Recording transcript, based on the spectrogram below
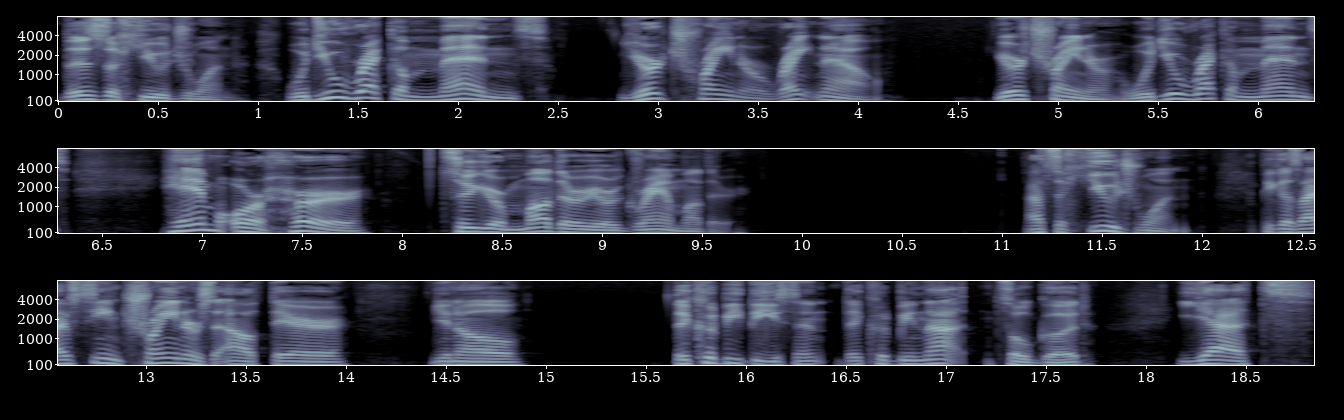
This is a huge one. Would you recommend your trainer right now your trainer, would you recommend him or her to your mother or your grandmother? That's a huge one because I've seen trainers out there, you know, they could be decent, they could be not so good, yet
